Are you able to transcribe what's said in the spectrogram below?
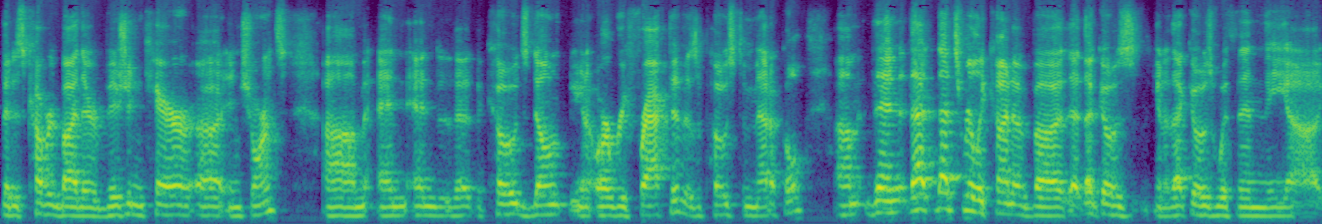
that is covered by their vision care uh, insurance, um, and and the, the codes don't you know are refractive as opposed to medical, um, then that that's really kind of uh, that, that goes you know that goes within the uh,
